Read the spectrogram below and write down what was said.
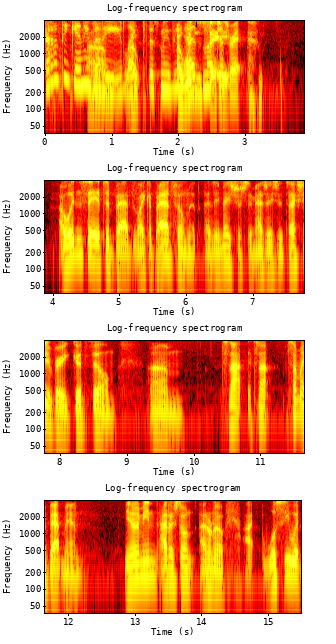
I don't think anybody Um, liked this movie I as much say- as Rick. I wouldn't say it's a bad like a bad film at, at anybody's just imagination. It's actually a very good film. Um, it's not. It's not. It's not my Batman. You know what I mean? I just don't. I don't know. I, we'll see what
